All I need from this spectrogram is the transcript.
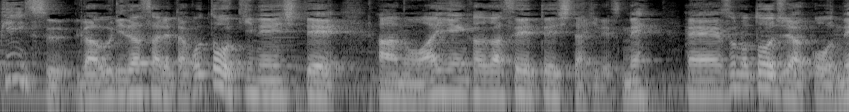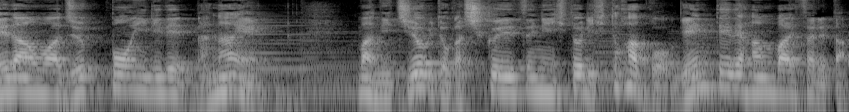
ピースが売り出されたことを記念してあの愛煙家が制定した日ですね、えーその当時はこう値段は10本入りで7円。まあ、日曜日とか祝日に1人1箱限定で販売された、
